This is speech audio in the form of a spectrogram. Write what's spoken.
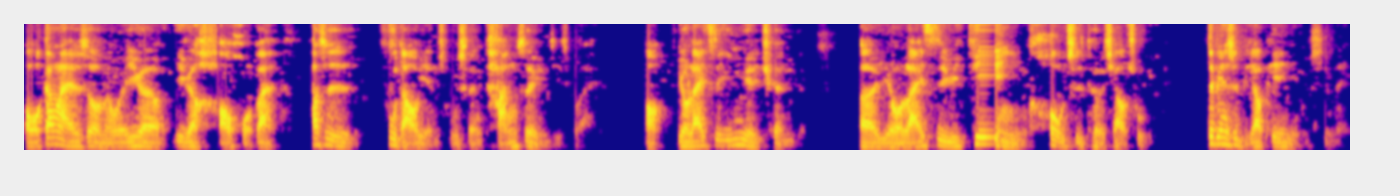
哦，我刚来的时候呢，我一个一个好伙伴，他是副导演出身，扛摄影机出来的。哦，有来自音乐圈的，呃，有来自于电影后置特效处理，这边是比较偏影视那一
